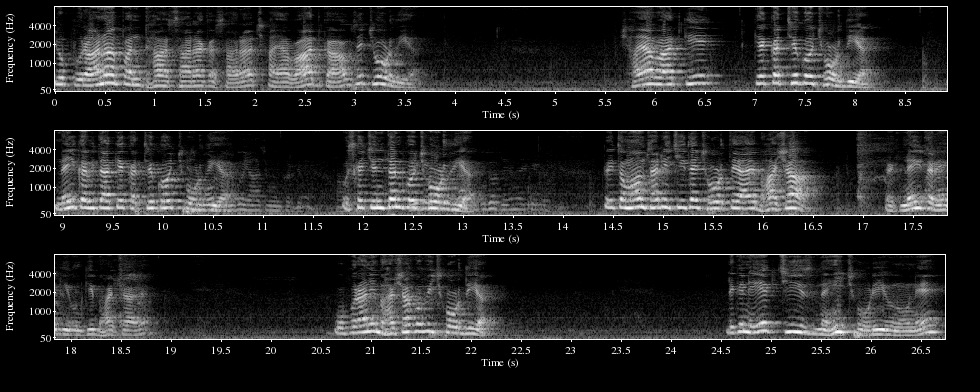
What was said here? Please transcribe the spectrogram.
जो पुराना पंथ था, सारा का सारा, छायावाद का, उसे छोड़ दिया। छायावाद के के कथ्य को छोड़ दिया। नई कविता के कथ्य को छोड़ दिया। उसके चिंतन को छोड़ दिया। तो ये तमाम सारी चीज़ें छोड़ते आए। भाषा एक नई तरह की उनकी भाषा है। वो पुरानी भाषा को भी छोड़ दिया। लेकिन एक चीज़ नहीं छोड़ी उन्होंने,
